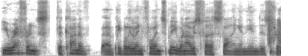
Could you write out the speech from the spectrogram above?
you reference the kind of uh, people who influenced me when I was first starting in the industry,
